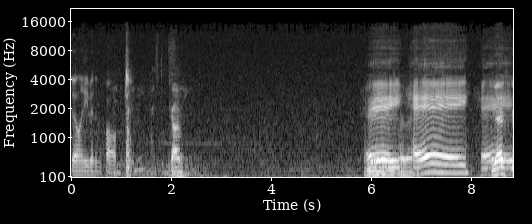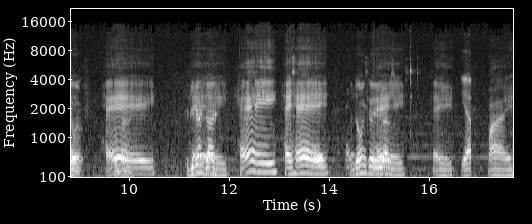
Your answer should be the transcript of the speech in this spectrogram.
Dylan even involved? Got him. Hey, Amazing for that. hey, hey. You guys kill it. Hey. Did you guys die? hey, Hey, hey, hey, Did Dylan kill you guys? hey, hey. Yep. Bye.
